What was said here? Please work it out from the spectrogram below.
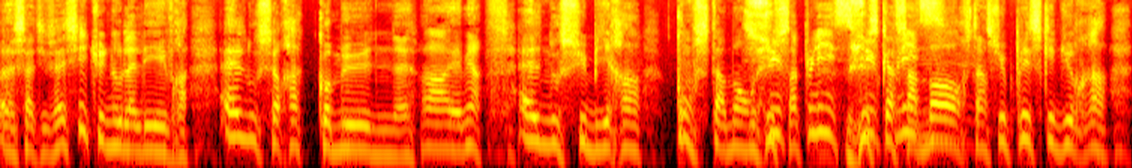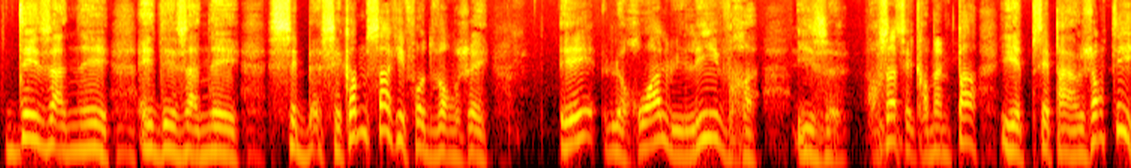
euh, satisfait. Si tu nous la livres, elle nous sera commune. Ah, eh bien, elle nous subira constamment jusqu'à sa mort. C'est un supplice qui durera des années et des années. C'est comme ça qu'il faut te venger. Et le roi lui livre Iseux. Alors ça, c'est quand même pas, c'est pas un gentil.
